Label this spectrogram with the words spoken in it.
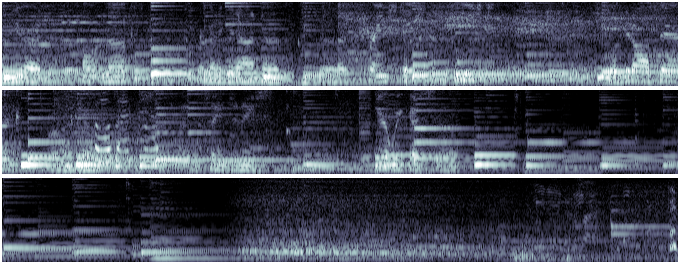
Down here at Pont Neuf, we're gonna get on the, the train station in the east. We'll get off there, we'll Go back home. Saint Denis. Here we got the The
